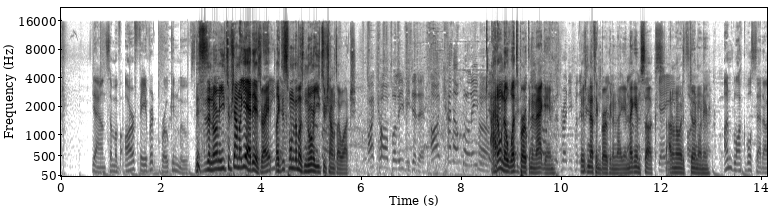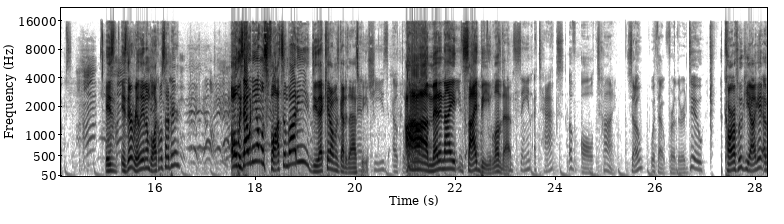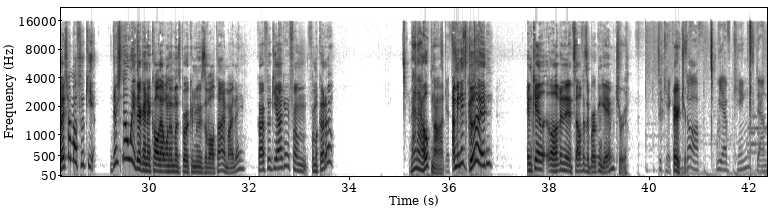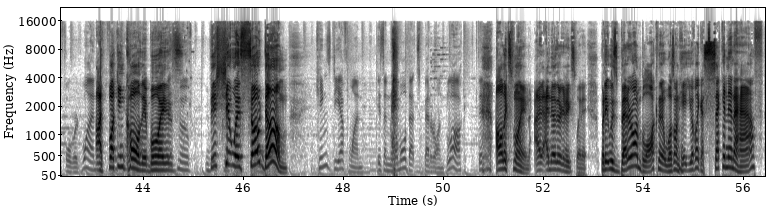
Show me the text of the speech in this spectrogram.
Down some of our favorite broken moves. This is a normal YouTube channel? Yeah, it is, right? Like, this is one of the most normal YouTube channels I watch. I can't believe he did it. I cannot believe he did I don't know what's broken in that game. was ready for the There's nothing broken in that game. That game sucks. I don't know what it's doing on here. Unblockable setups. Is is there really an unblockable setup here? Oh, is that when he almost fought somebody? Dude, that kid almost got his ass beat. out the Ah. Meta Knight side B. Love that. Insane attacks of all time. So, without further ado, Kara Fukiage? Are they talking about Fuki? There's no way they're gonna call that one of the most broken moves of all time, are they? Kara Fukiage from from Makoto? Man, I hope not. I mean, it's good. MK11 in itself is a broken game. True. to kick Very true. off, we have Kings down forward one. I fucking called it, This boys. move, This shit was so dumb. King's DF1 is a normal that's better on block I'll explain. I, I know they're gonna explain it, but it was better on block than it was on hit. You have like a second and a half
